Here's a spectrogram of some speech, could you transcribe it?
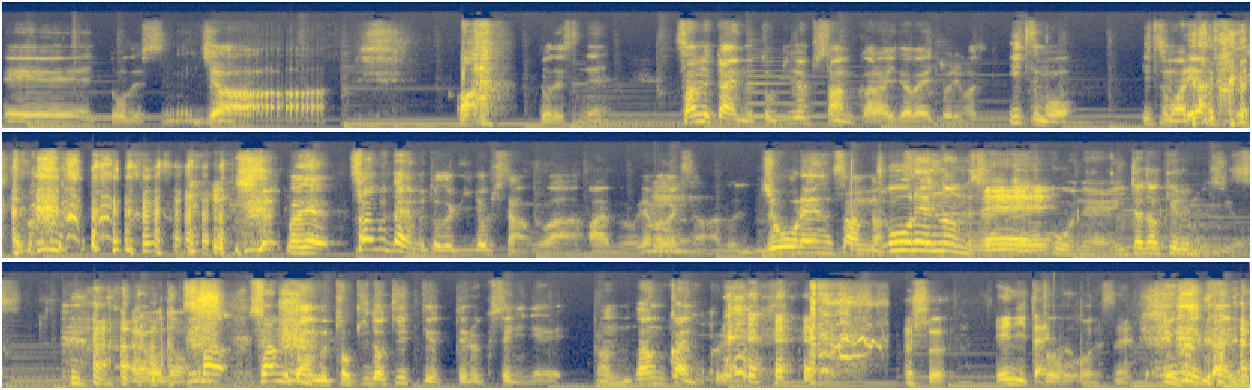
えーっとですね、じゃあ、あえっとですね、サムタイム時々さんからいただいております。いつも、いつもありがとうございます。これね、サムタイム時々さんは、あの山崎さん、あの常連さんなんです常連なんですよ。えー結構ね、いただけるんですよ。なるほど。ササムタイム時々って言ってるくせにね、何回もくれる。そう。エニタイムの方ですね。エニタイム、エ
